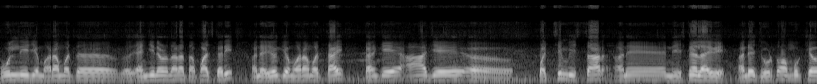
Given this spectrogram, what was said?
પુલની જે મરામત એન્જિનિયરો દ્વારા તપાસ કરી અને યોગ્ય મરામત થાય. કારણ કે આ જે પશ્ચિમ વિસ્તાર અને નેશનલ હાઈવે અને જોડતો આ મુખ્ય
